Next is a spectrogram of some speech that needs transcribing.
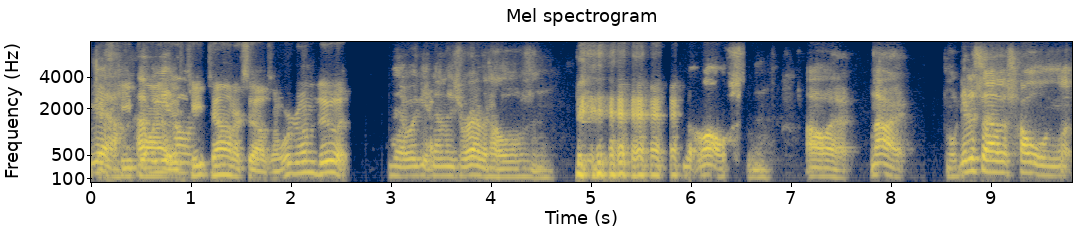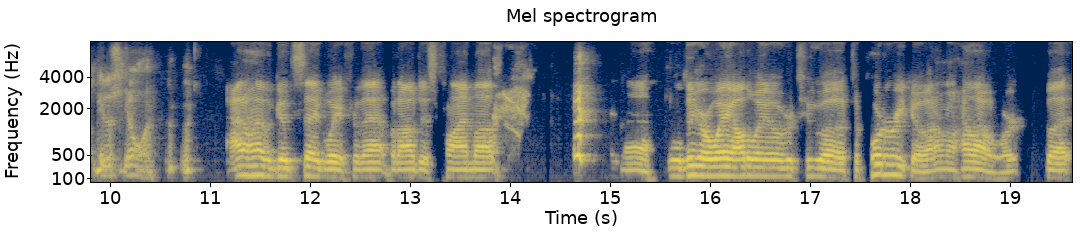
Yeah. Just keep, lying, on... keep telling ourselves, and we're going to do it. Yeah, we get down these rabbit holes and get lost and all that. All right. Well, get us out of this hole and get us going. I don't have a good segue for that, but I'll just climb up. uh, we'll dig our way all the way over to uh, to Puerto Rico. I don't know how that would work, but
